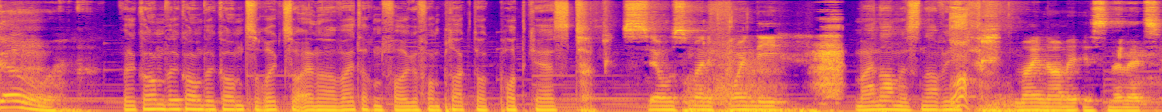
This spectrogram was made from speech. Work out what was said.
go! Willkommen, willkommen, willkommen zurück zu einer weiteren Folge vom Plug Talk Podcast. Servus, meine Freunde. Mein Name ist Navid Mein Name ist Mehmet.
